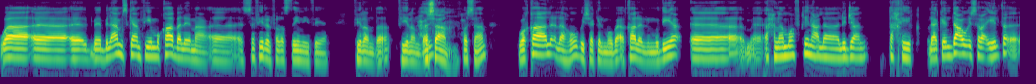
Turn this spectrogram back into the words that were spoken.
وبالامس كان في مقابلة مع آه، السفير الفلسطيني في في لندن في لندن. حسام. حسام. وقال له بشكل مباشر قال للمذيع آه، إحنا موافقين على لجان تحقيق لكن دعوا إسرائيل ت-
